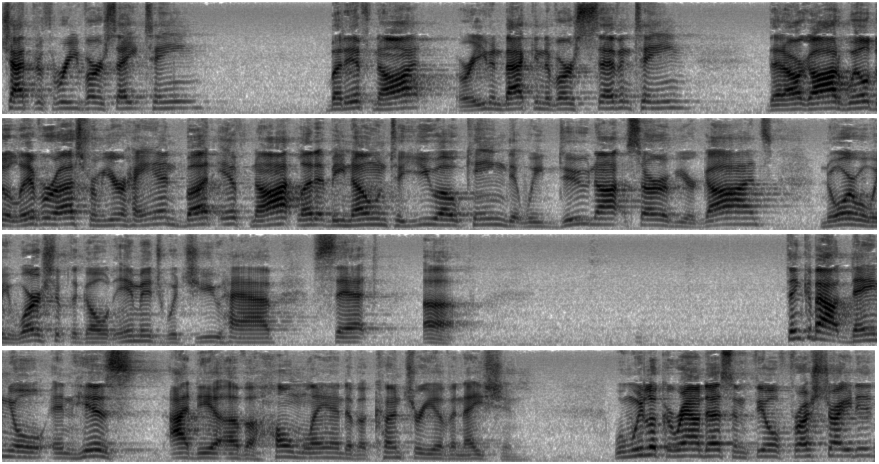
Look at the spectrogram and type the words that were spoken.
chapter 3, verse 18. But if not, or even back into verse 17, that our God will deliver us from your hand. But if not, let it be known to you, O king, that we do not serve your gods, nor will we worship the gold image which you have set up. Think about Daniel and his idea of a homeland, of a country, of a nation. When we look around us and feel frustrated,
